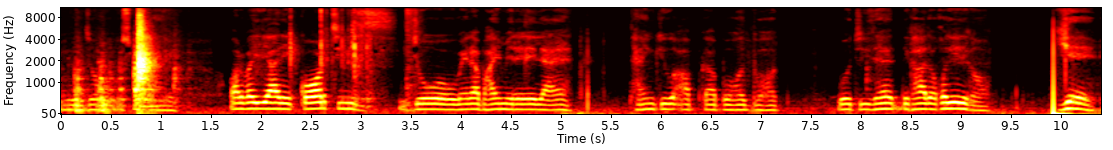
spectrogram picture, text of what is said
जो उसमें और भाई यार एक और चीज़ जो मेरा भाई मेरे लिए लाया है थैंक यू आपका बहुत बहुत। वो चीज़ है, दिखा दो, खुद ही दिखाओ। ये,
